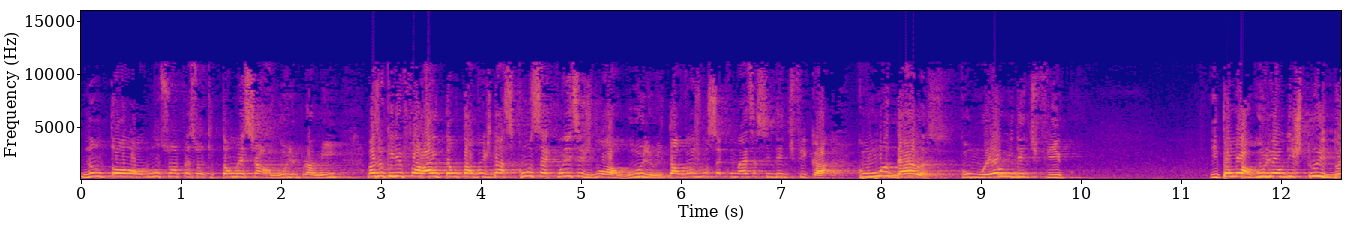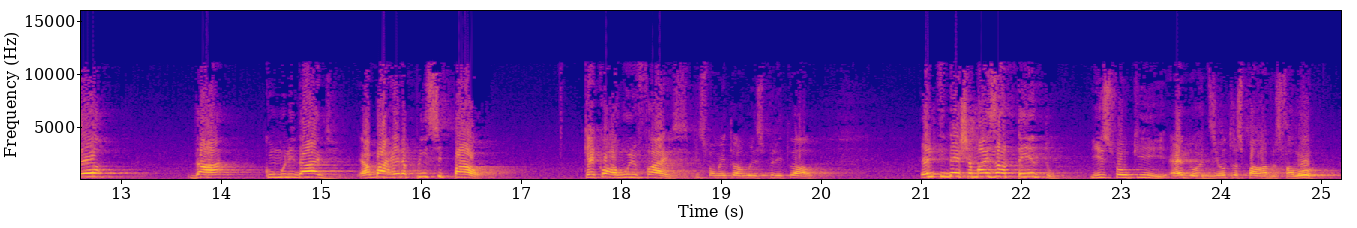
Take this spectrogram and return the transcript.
não, tô, não sou uma pessoa que toma esse orgulho para mim, mas eu queria falar então talvez das consequências do orgulho e talvez você comece a se identificar com uma delas, como eu me identifico. Então o orgulho é o destruidor da comunidade, é a barreira principal. O que é que o orgulho faz? Principalmente o orgulho espiritual. Ele te deixa mais atento, isso foi o que Edwards, em outras palavras, falou.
